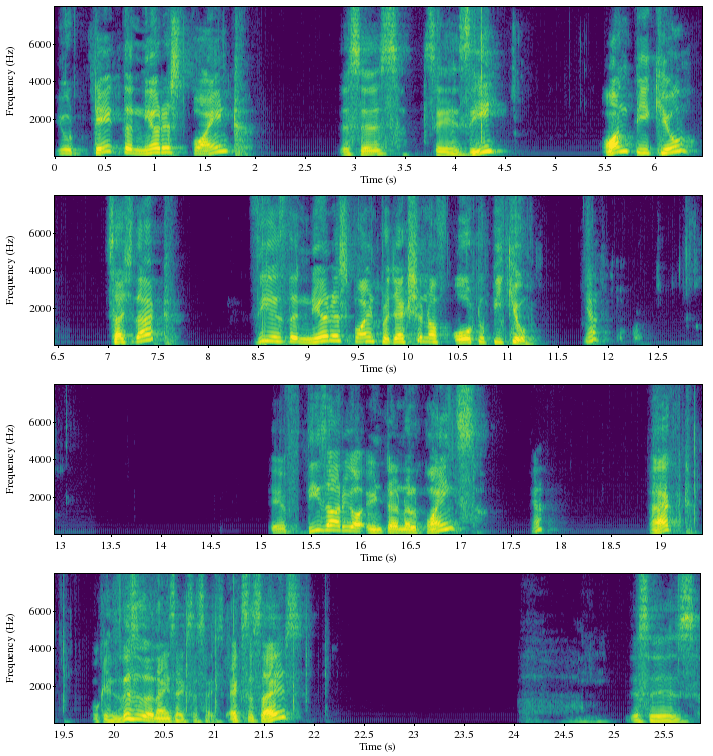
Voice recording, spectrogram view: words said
you take the nearest point, this is, say, Z, on PQ such that Z is the nearest point projection of O to PQ. Yeah? If these are your internal points, yeah? Fact. Okay, so this is a nice exercise. Exercise. This is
